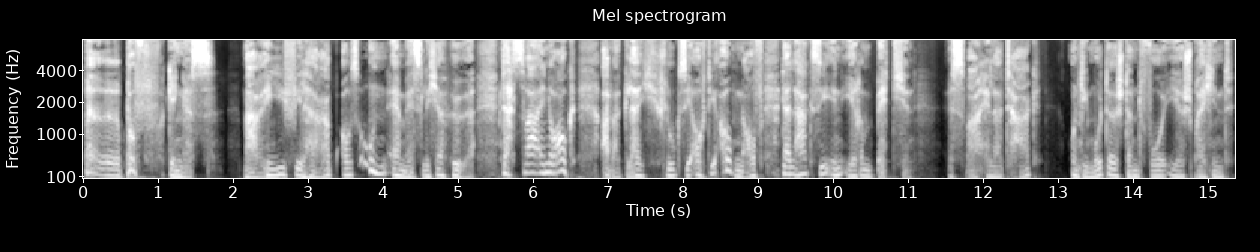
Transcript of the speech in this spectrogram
Brr, puff ging es. Marie fiel herab aus unermeßlicher Höhe. Das war ein Ruck, aber gleich schlug sie auch die Augen auf, da lag sie in ihrem Bettchen. Es war heller Tag, und die Mutter stand vor ihr sprechend.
